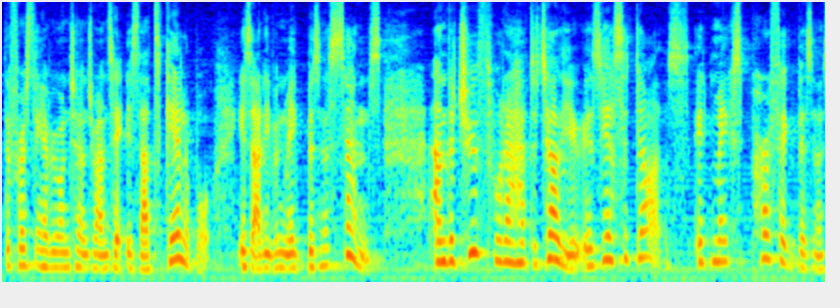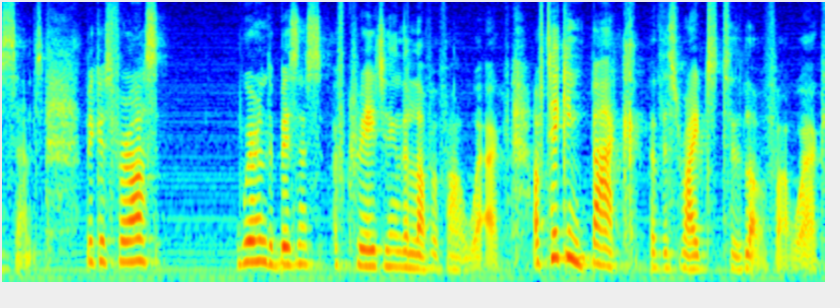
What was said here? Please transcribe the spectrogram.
the first thing everyone turns around and says, is that scalable? Is that even make business sense? And the truth, what I have to tell you is, yes, it does. It makes perfect business sense. Because for us, we're in the business of creating the love of our work, of taking back this right to the love of our work.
